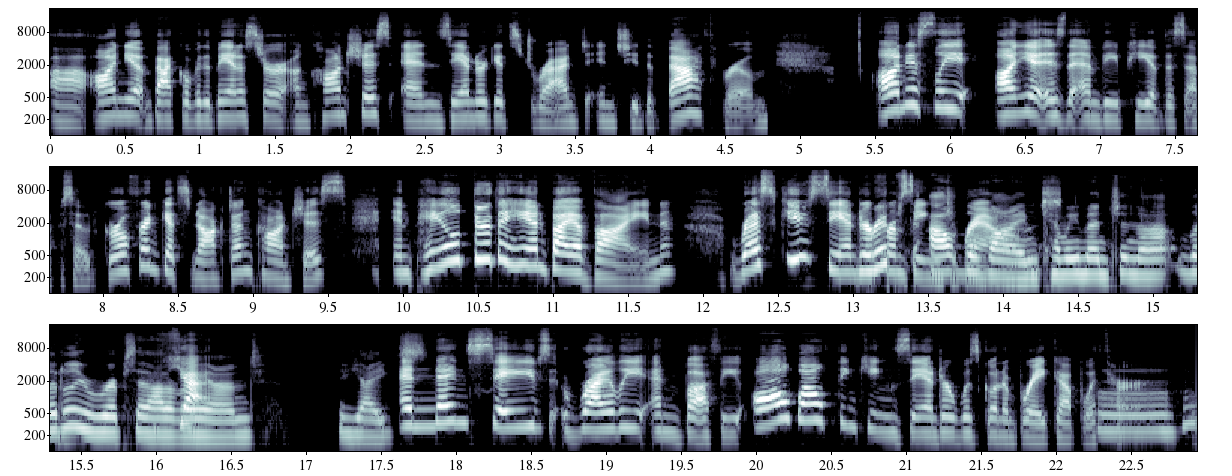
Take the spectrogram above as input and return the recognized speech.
uh, Anya back over the banister unconscious. And Xander gets dragged into the bathroom. Honestly, Anya is the MVP of this episode. Girlfriend gets knocked unconscious, impaled through the hand by a vine, rescues Xander rips from being out drowned. the vine. Can we mention that? Literally rips it out of yeah. her hand. Yikes. And then saves Riley and Buffy, all while thinking Xander was going to break up with her. Mm-hmm.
